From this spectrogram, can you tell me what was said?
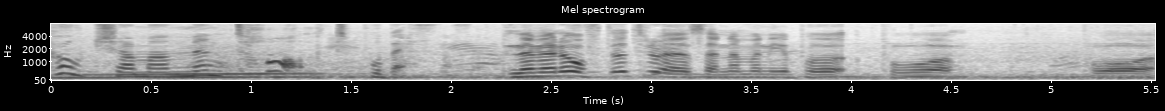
coachar man mentalt på bästa sätt? Nej men ofta tror jag så här, när man är på, på, på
